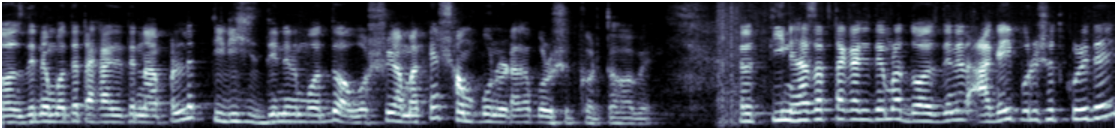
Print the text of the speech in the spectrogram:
দশ দিনের মধ্যে টাকা দিতে না পারলে তিরিশ দিনের মধ্যে অবশ্যই আমাকে সম্পূর্ণ টাকা পরিশোধ করতে হবে। তাহলে তিন হাজার টাকা যদি আমরা দশ দিনের আগেই পরিশোধ করে দেই,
